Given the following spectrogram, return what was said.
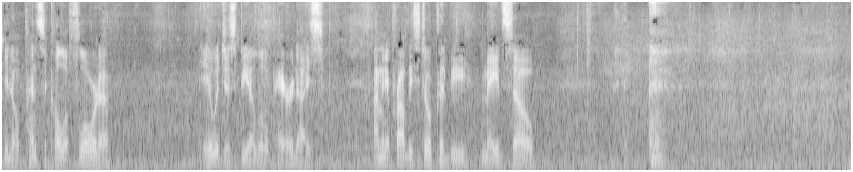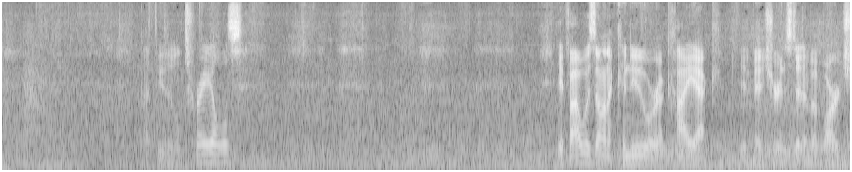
you know, Pensacola, Florida, it would just be a little paradise. I mean, it probably still could be made so. Got these little trails. If I was on a canoe or a kayak adventure instead of a barge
